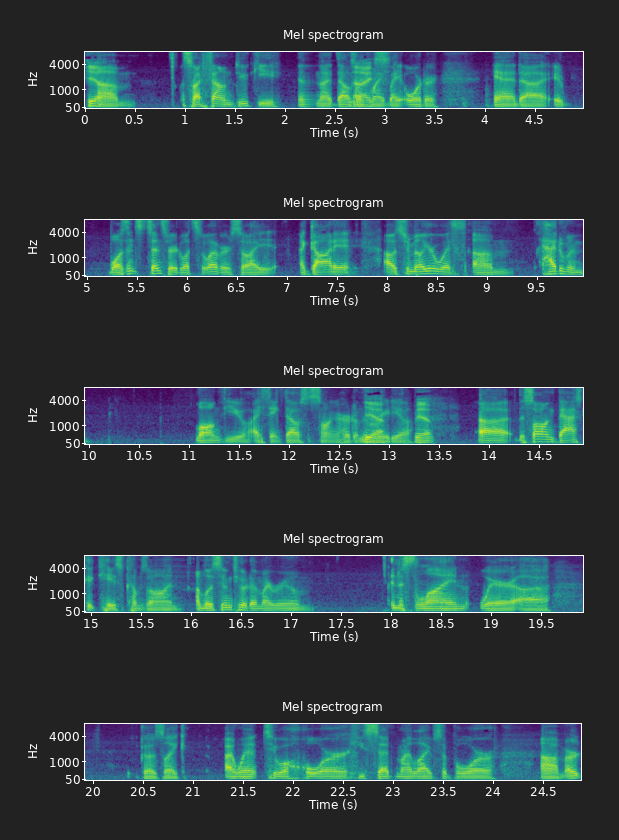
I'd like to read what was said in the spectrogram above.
yeah. Um, so I found Dookie, and I, that was nice. like my, my order, and uh, it wasn't censored whatsoever. So I, I got it. I was familiar with um, had to been Longview. I think that was the song I heard on the yeah, radio. Yeah. Uh, the song Basket Case comes on. I'm listening to it in my room, and it's the line where uh, it goes like, "I went to a whore. He said my life's a bore." Um, or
